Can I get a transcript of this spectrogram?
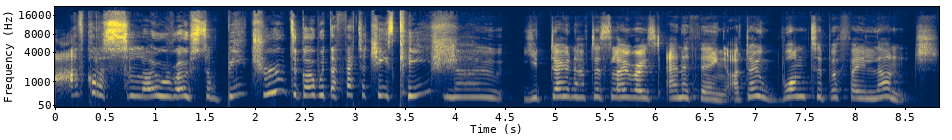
I've got to slow roast some beetroot to go with the feta cheese quiche. No, you don't have to slow roast anything. I don't want a buffet lunch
